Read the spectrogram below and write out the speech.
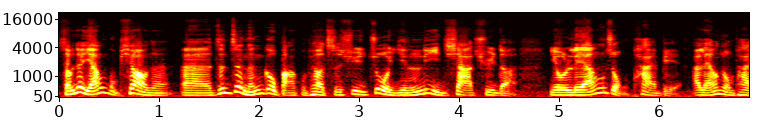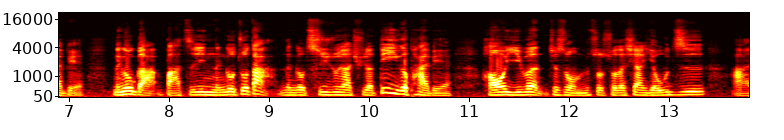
什么叫养股票呢？呃，真正能够把股票持续做盈利下去的有两种派别啊，两种派别能够把把资金能够做大，能够持续做下去的。第一个派别，毫无疑问就是我们所说的像游资啊，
